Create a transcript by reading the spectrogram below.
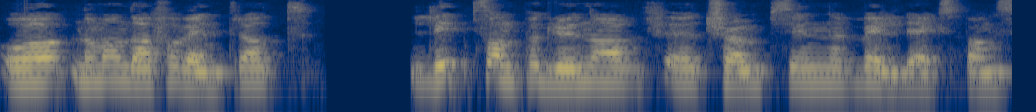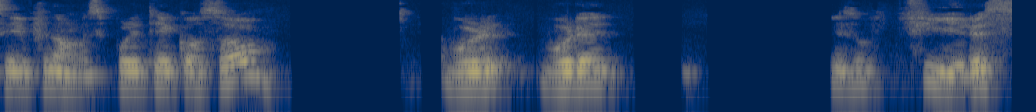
Og når man da forventer at Litt sånn pga. Eh, Trump sin veldig ekspansiv finanspolitikk også, hvor, hvor det liksom fyres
